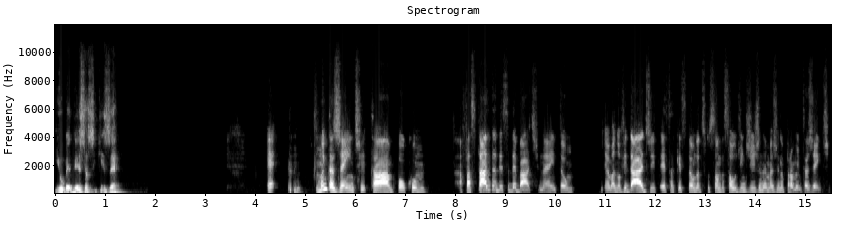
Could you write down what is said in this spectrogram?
e obedeça se quiser. É, muita gente está um pouco afastada desse debate, né? Então, é uma novidade essa questão da discussão da saúde indígena, imagino, para muita gente.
